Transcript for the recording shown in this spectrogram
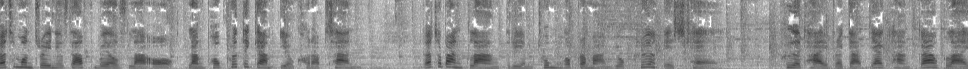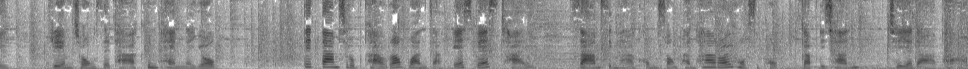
รัฐมนตรีนิวเซาท์เวลส์ลาออกหลังพบพฤติกรรมเอี่ยวคอร์รัปชัน รัฐบาลกลางเตรียมทุ่มงบประมาณยกเครื่องเอชแคร์เพื่อไทยประกาศแยกทางก้าวไกล เตรียมชงเศรษฐาขึ้นแทนนายก ติดตามสรุปข่าวรอบวันจาก s อ s ไทย 3 สิงหาคม 2566 กับดิฉัน ชยดาพาว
